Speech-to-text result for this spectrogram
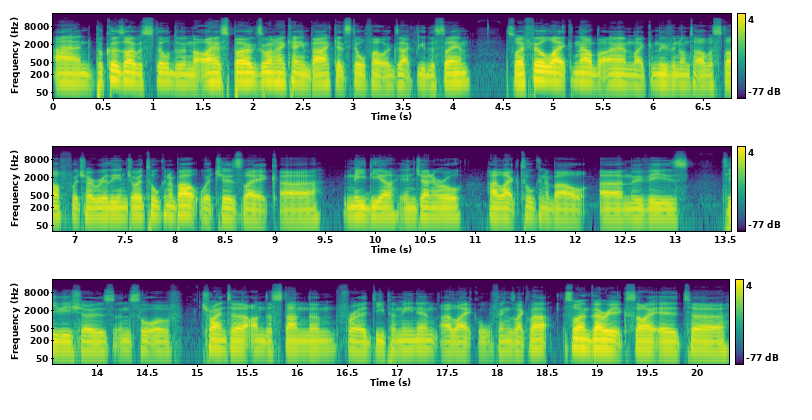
and because I was still doing the icebergs when I came back, it still felt exactly the same. So I feel like now that I am like moving on to other stuff, which I really enjoy talking about, which is like uh, media in general. I like talking about uh, movies, TV shows, and sort of trying to understand them for a deeper meaning. I like all things like that. So I'm very excited to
